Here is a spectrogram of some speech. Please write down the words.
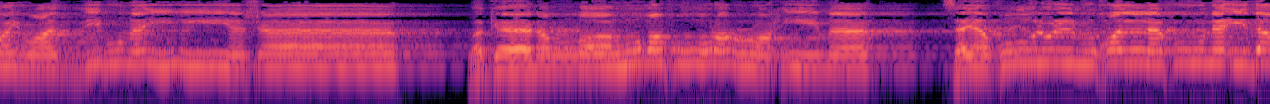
ويعذب من يشاء وكان الله غفورا رحيما سيقول المخلفون إذا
